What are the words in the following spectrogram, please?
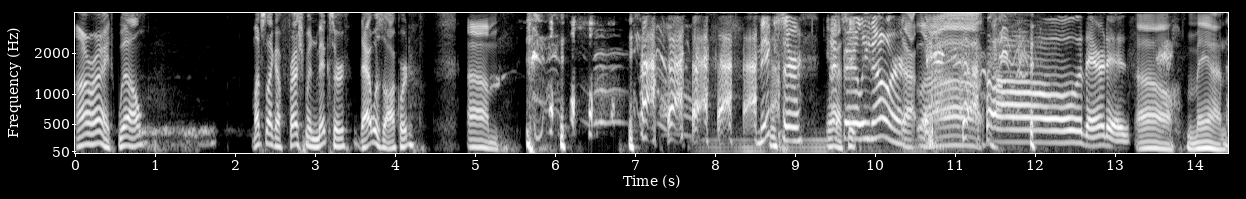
All right. Well, much like a freshman mixer, that was awkward. Um, Mixer. Yeah, I see- barely know her. uh, ah, Oh, there it is. oh man,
